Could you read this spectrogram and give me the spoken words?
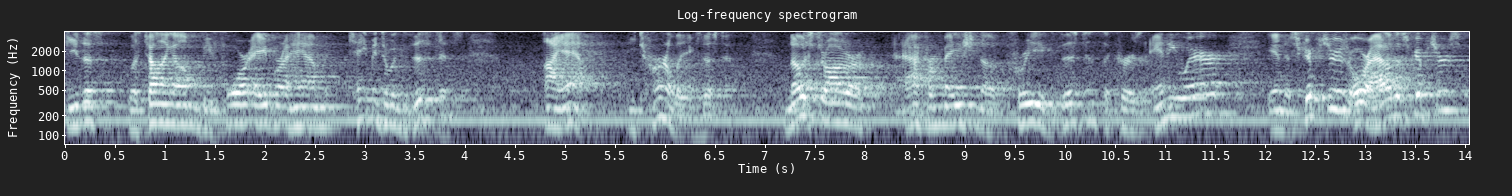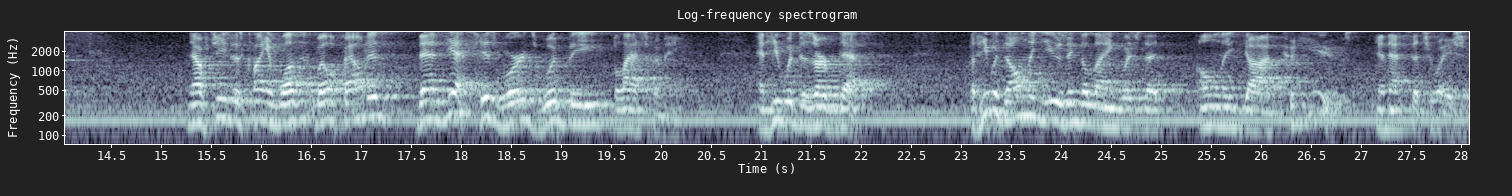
Jesus was telling them before Abraham came into existence, I am eternally existent. No stronger affirmation of pre existence occurs anywhere in the scriptures or out of the scriptures. Now, if Jesus' claim wasn't well founded, then yes, his words would be blasphemy and he would deserve death. But he was only using the language that only God could use in that situation.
